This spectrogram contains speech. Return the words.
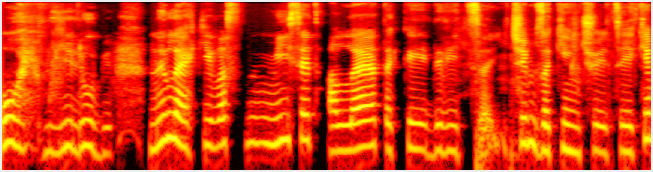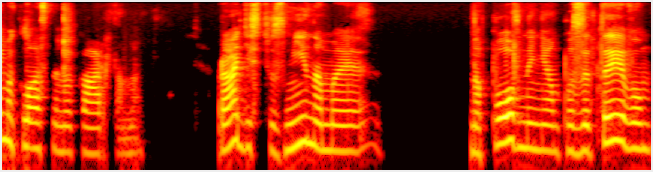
Ой, мої любі, нелегкий вас місяць, але такий, дивіться, чим закінчується, якими класними картами, радістю, змінами, наповненням, позитивом.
